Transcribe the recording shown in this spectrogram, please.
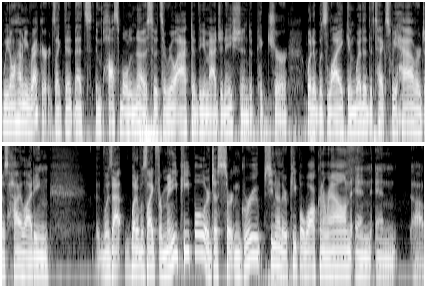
we don't have any records. Like that that's impossible to know. So it's a real act of the imagination to picture what it was like and whether the texts we have are just highlighting was that what it was like for many people or just certain groups you know there are people walking around and and uh,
